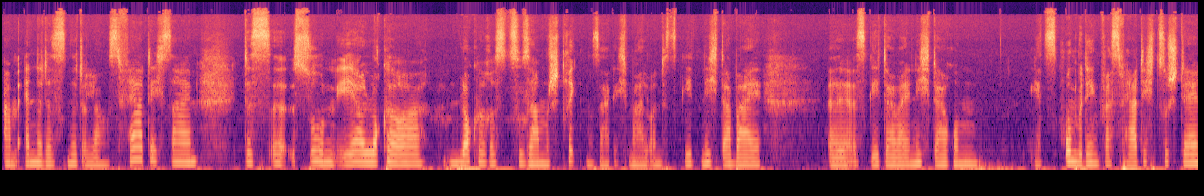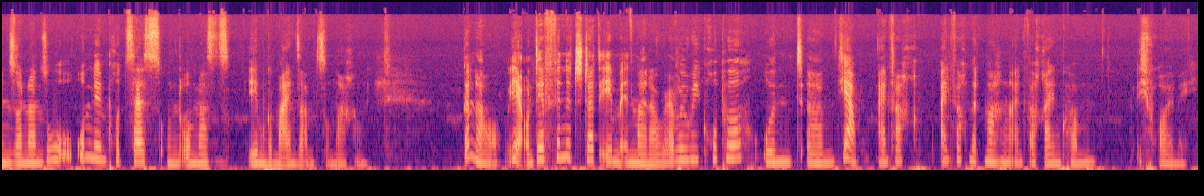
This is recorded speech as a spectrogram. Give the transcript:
am Ende des Knit-Alongs fertig sein. Das äh, ist so ein eher lockerer, lockeres Zusammenstricken, sag ich mal. Und es geht nicht dabei, äh, es geht dabei nicht darum, jetzt unbedingt was fertigzustellen, sondern so um den Prozess und um das eben gemeinsam zu machen. Genau, ja, und der findet statt eben in meiner Revelry-Gruppe und ähm, ja, einfach, einfach mitmachen, einfach reinkommen. ich freue mich.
